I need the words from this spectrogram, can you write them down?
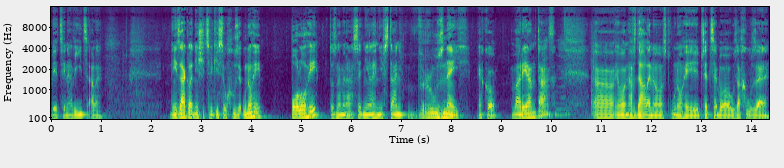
věci navíc, ale nejzákladnější cviky jsou chůze u nohy, polohy, to znamená sedni, lehni, vstaň v různých jako variantách. Uh, jo, na vzdálenost, u nohy, před sebou, za chůze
